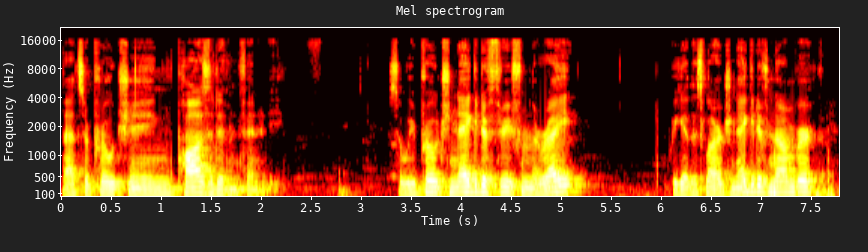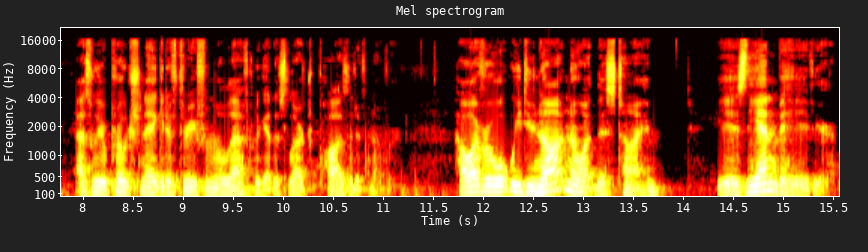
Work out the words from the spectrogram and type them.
that's approaching positive infinity. So we approach negative 3 from the right, we get this large negative number. As we approach negative 3 from the left, we get this large positive number. However, what we do not know at this time is the end behavior.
